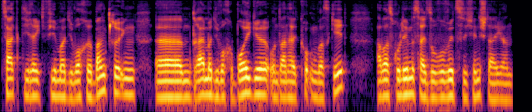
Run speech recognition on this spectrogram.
zack, direkt viermal die Woche Bankdrücken, ähm, dreimal die Woche Beuge und dann halt gucken, was geht. Aber das Problem ist halt so, wo willst du dich hinsteigern?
